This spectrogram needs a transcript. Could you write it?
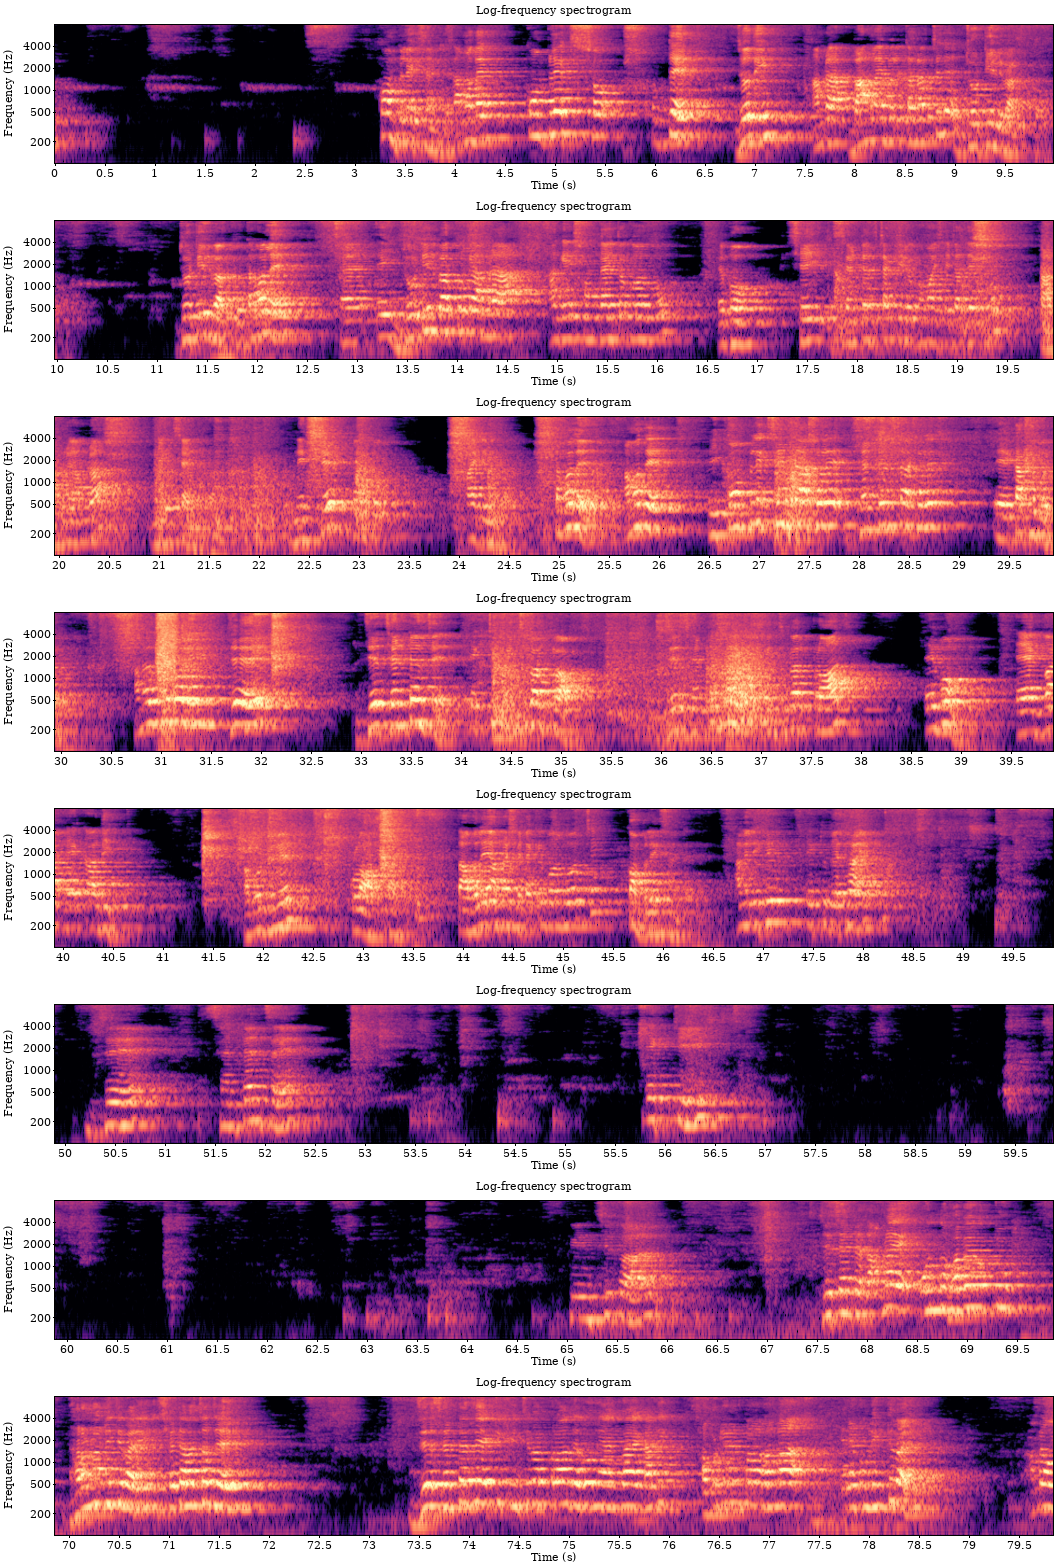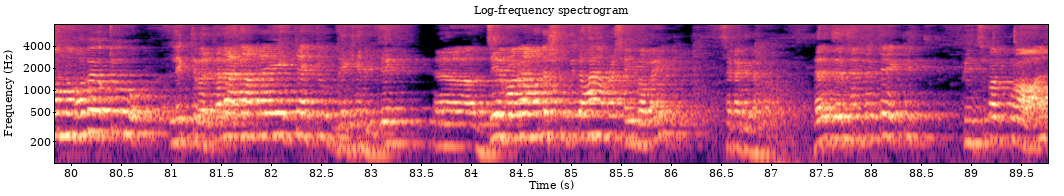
কমপ্লেক্স সেন্টেন্স আমাদের কমপ্লেক্স শব্দের যদি আমরা বাংলায় বলি তাহলে হচ্ছে যে জটিল বাক্য। জটিল বাক্য। তাহলে এই জটিল বাক্যকে আমরা আগে সংজ্ঞায়িত করব। এবং সেই সেন্টেন্সটা কীরকম হয় সেটা দেখব। তারপরে আমরা নেক্সট টাইম নেক্সটে আইটেম তাহলে আমাদের এই কমপ্লেক্স সেন্টেন্স আসলে সেন্টেন্সটা আসলে কাকে বলে? আমরা যদি বলি যে যে সেন্টেন্সে একটি প্রিন্সিপাল ক্লজ যে সেন্টেন্সে একটি প্রিন্সিপাল ক্লজ এবং এক বা একাধিক সাবধানের ক্লজ থাকে, তাহলে আমরা সেটাকে বলব হচ্ছে কমপ্লেক্স সেন্টেন্স আমি লিখে একটু দেখাই যে সেন্টেন্সে একটি প্রিন্সিপাল যে সেন্টেন্স আমরা অন্যভাবেও একটু ধারণা নিতে পারি, সেটা হচ্ছে যে যে সেন্টেন্সে একটি প্রিন্সিপাল ক্লজ এবং এক বা একাধিক সাবঅর্ডিনেট ক্লজ আমরা এরকম লিখতে পারি। আমরা অন্যভাবে একটু লিখতে পারি। তাহলে আগে আমরা এইটা একটু দেখে নিই যে যেভাবে আমাদের সুবিধা হয় আমরা সেইভাবেই সেটাকে দেখাবো তাহলে যে সেন্টেন্সে একটি প্রিন্সিপাল ক্লজ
